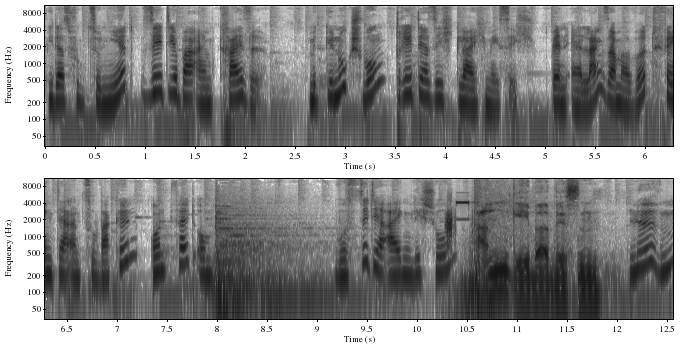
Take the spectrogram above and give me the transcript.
Wie das funktioniert, seht ihr bei einem Kreisel. Mit genug Schwung dreht er sich gleichmäßig. Wenn er langsamer wird, fängt er an zu wackeln und fällt um. Wusstet ihr eigentlich schon? Angeberwissen. Löwen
